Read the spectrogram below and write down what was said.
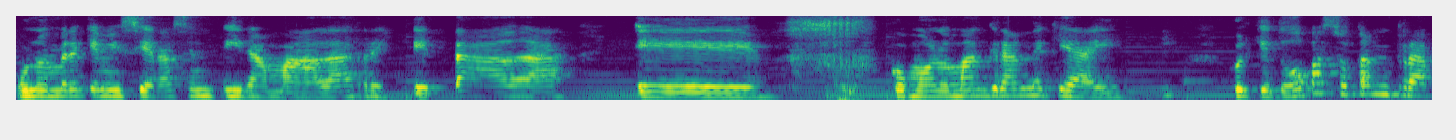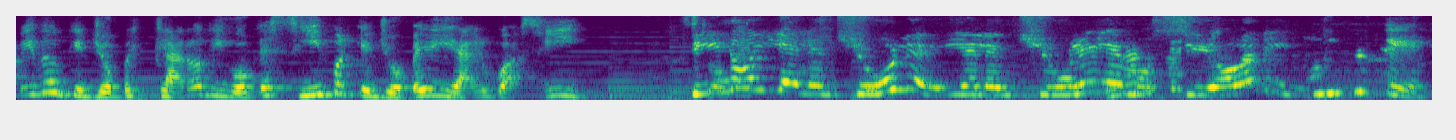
un hombre que me hiciera sentir amada, respetada, eh, como lo más grande que hay. Porque todo pasó tan rápido que yo, pues claro, digo que sí, porque yo pedí algo así. Sí, no, y el enchule, y el enchule, y la emoción. Y...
